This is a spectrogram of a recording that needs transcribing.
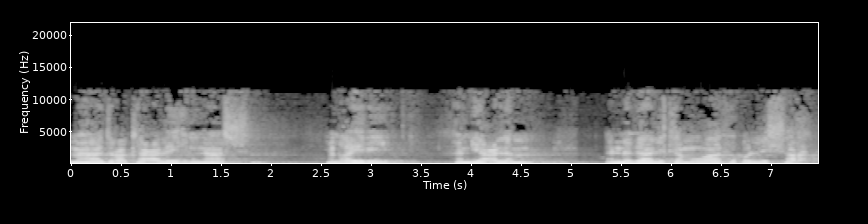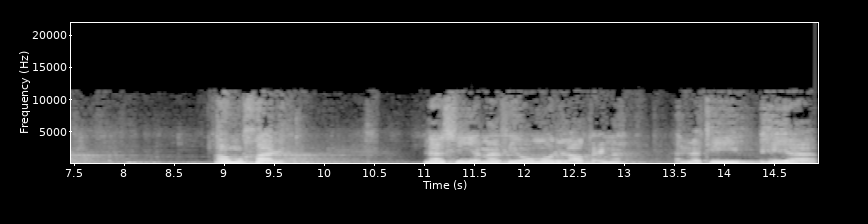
ما أدرك عليه الناس من غير أن يعلم أن ذلك موافق للشرع أو مخالف. لا سيما في أمور الأطعمة التي هي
